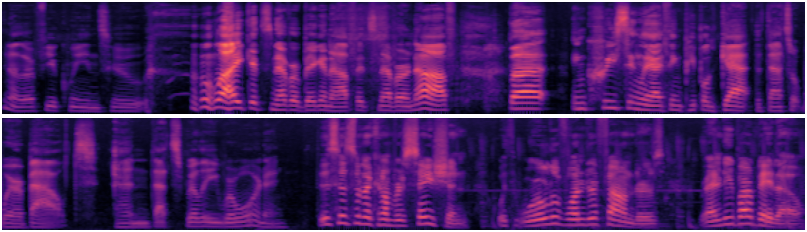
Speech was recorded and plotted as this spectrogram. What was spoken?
you know, there are a few queens who like it's never big enough, it's never enough. But increasingly, I think people get that that's what we're about. And that's really rewarding. This has been a conversation with World of Wonder founders Randy Barbato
